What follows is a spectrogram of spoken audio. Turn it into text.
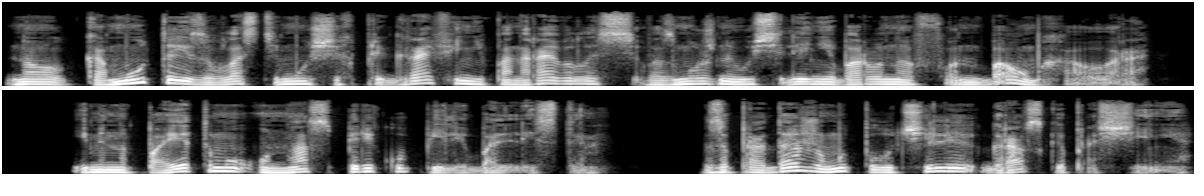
Но кому-то из властимущих при графе не понравилось возможное усиление барона фон Баумхауэра. Именно поэтому у нас перекупили баллисты. За продажу мы получили графское прощение.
